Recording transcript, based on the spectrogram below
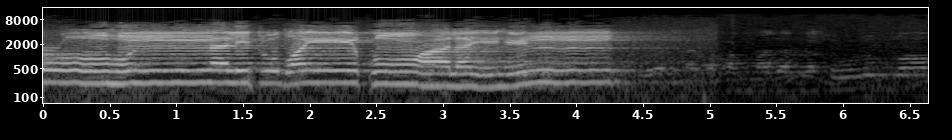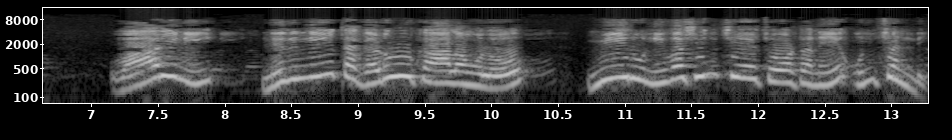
تضاروهن لتضيقوا عليهن వారిని నిర్ణీత గడువు కాలంలో మీరు నివసించే చోటనే ఉంచండి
